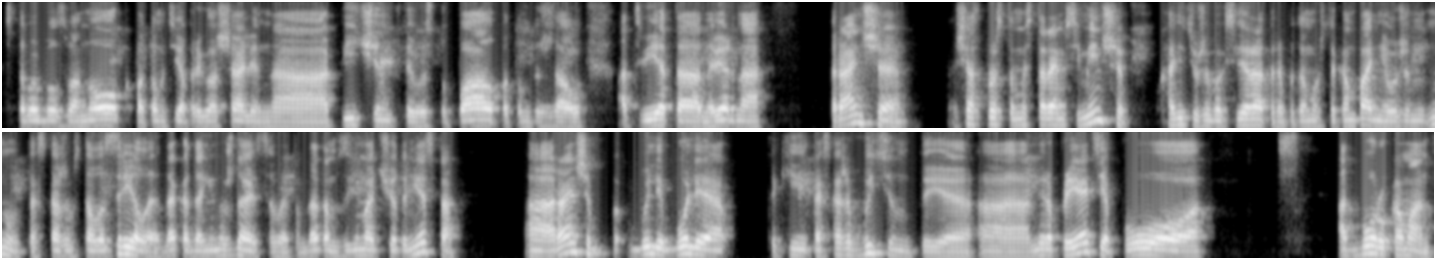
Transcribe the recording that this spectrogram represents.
с тобой был звонок, потом тебя приглашали на питчинг, ты выступал, потом ты ждал ответа. Наверное, раньше, сейчас просто мы стараемся меньше ходить уже в акселераторы, потому что компания уже, ну, так скажем, стала зрелая, да, когда не нуждается в этом, да, там занимать чье-то место. А раньше были более такие, так скажем, вытянутые а, мероприятия по отбору команд.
